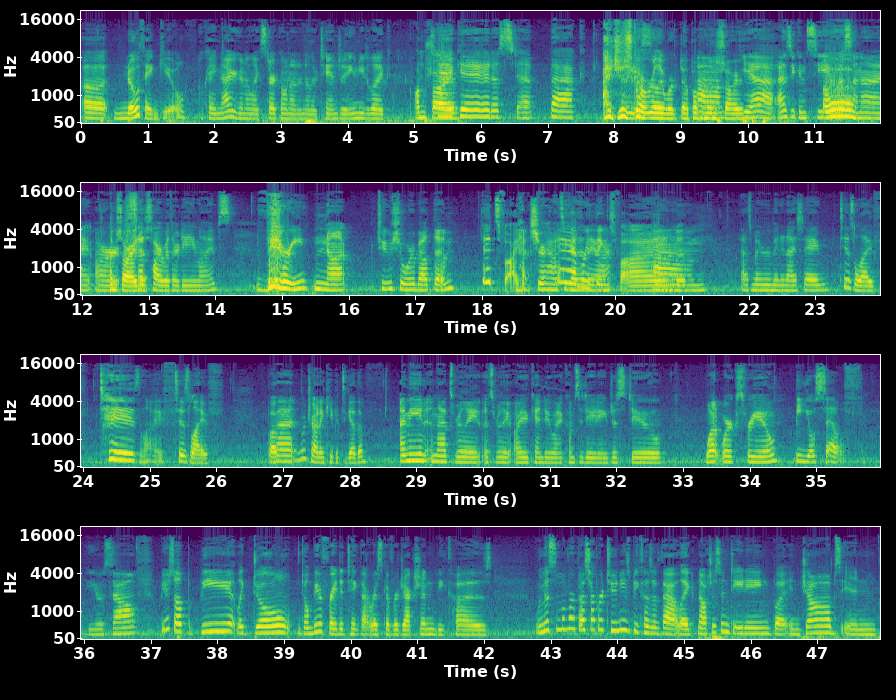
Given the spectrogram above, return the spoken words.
uh no thank you okay now you're gonna like start going on another tangent you need to like i'm sorry take it a step back I just Please. got really worked up. I'm um, really sorry. Yeah, as you can see, uh, us and I are I'm sorry, just par with our dating lives. Very not too sure about them. It's fine. Not sure how together Everything's fine. Um, as my roommate and I say, tis life. Tis life. Tis life. But, but we're trying to keep it together. I mean, and that's really that's really all you can do when it comes to dating. Just do what works for you. Be yourself. Be yourself. Be yourself, but be like don't don't be afraid to take that risk of rejection because we miss some of our best opportunities because of that. Like not just in dating, but in jobs, in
